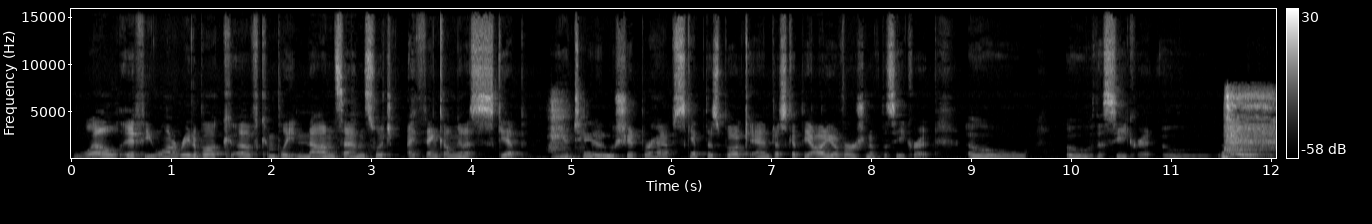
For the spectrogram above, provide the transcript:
Well, if you want to read a book of complete nonsense, which I think I'm going to skip, you too should perhaps skip this book and just get the audio version of The Secret. Oh, oh, The Secret. Oh.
